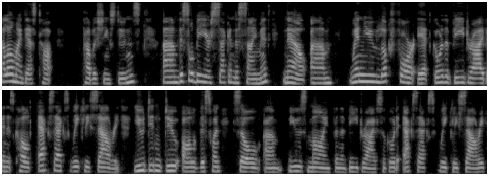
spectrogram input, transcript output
Hello, my desktop publishing students. Um, this will be your second assignment. Now, um, when you look for it, go to the V drive and it's called XX Weekly Salary. You didn't do all of this one, so um, use mine from the V drive. So go to XX Weekly Salary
